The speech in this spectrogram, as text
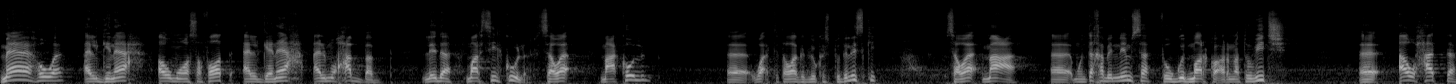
ما هو الجناح أو مواصفات الجناح المحبب؟ لدى مارسيل كولر سواء مع كولن آه، وقت تواجد لوكاس بودوليسكي سواء مع آه، منتخب النمسا في وجود ماركو أرناتوفيتش آه، أو حتى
